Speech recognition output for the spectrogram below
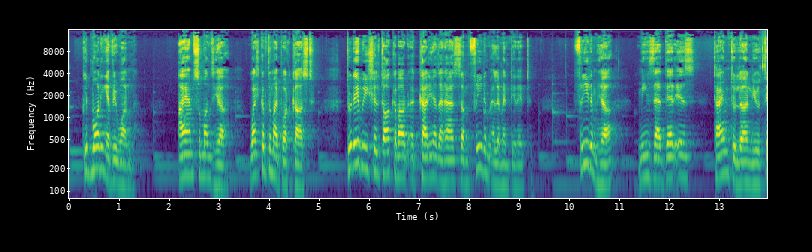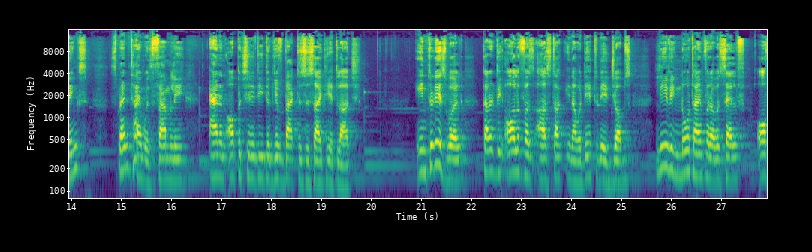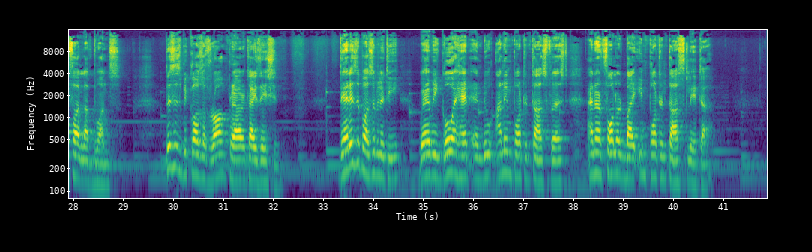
Good morning, everyone. I am Sumant here. Welcome to my podcast. Today, we shall talk about a career that has some freedom element in it. Freedom here means that there is time to learn new things, spend time with family, and an opportunity to give back to society at large. In today's world, currently all of us are stuck in our day to day jobs, leaving no time for ourselves or for our loved ones. This is because of wrong prioritization. There is a possibility where we go ahead and do unimportant tasks first and are followed by important tasks later.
